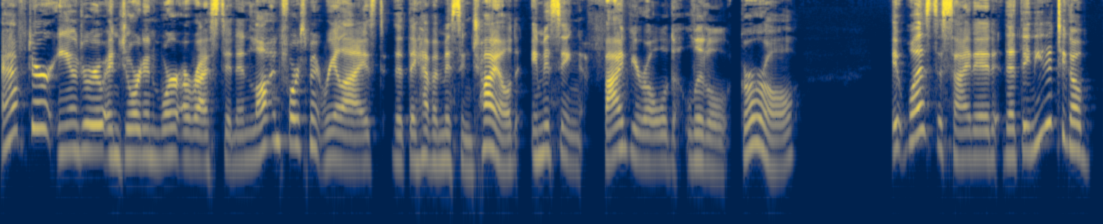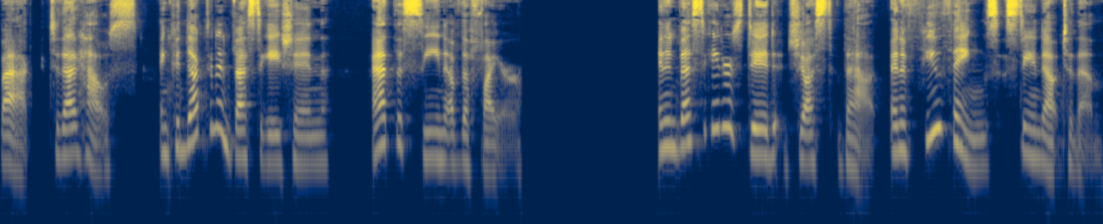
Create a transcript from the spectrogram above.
After Andrew and Jordan were arrested and law enforcement realized that they have a missing child, a missing five year old little girl, it was decided that they needed to go back to that house and conduct an investigation at the scene of the fire. And investigators did just that, and a few things stand out to them.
